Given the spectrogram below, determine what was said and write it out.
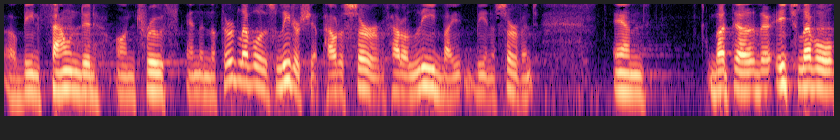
uh, being founded on truth. And then the third level is leadership, how to serve, how to lead by being a servant. And, but uh, the, each level,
